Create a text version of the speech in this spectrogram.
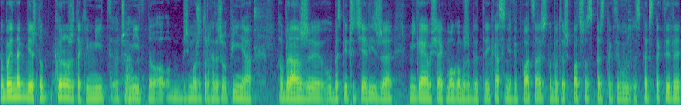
No bo jednak wiesz, no krąży taki mit, czy Tak. mit, no o- być może trochę też opinia o branży ubezpieczycieli, że migają się jak mogą, żeby tej kasy nie wypłacać, no bo też patrząc z perspektywy, z perspektywy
